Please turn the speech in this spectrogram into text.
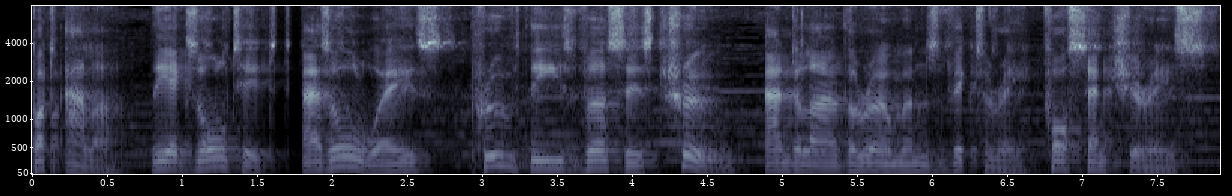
But Allah, the Exalted, as always, proved these verses true, and allowed the Romans victory for centuries.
